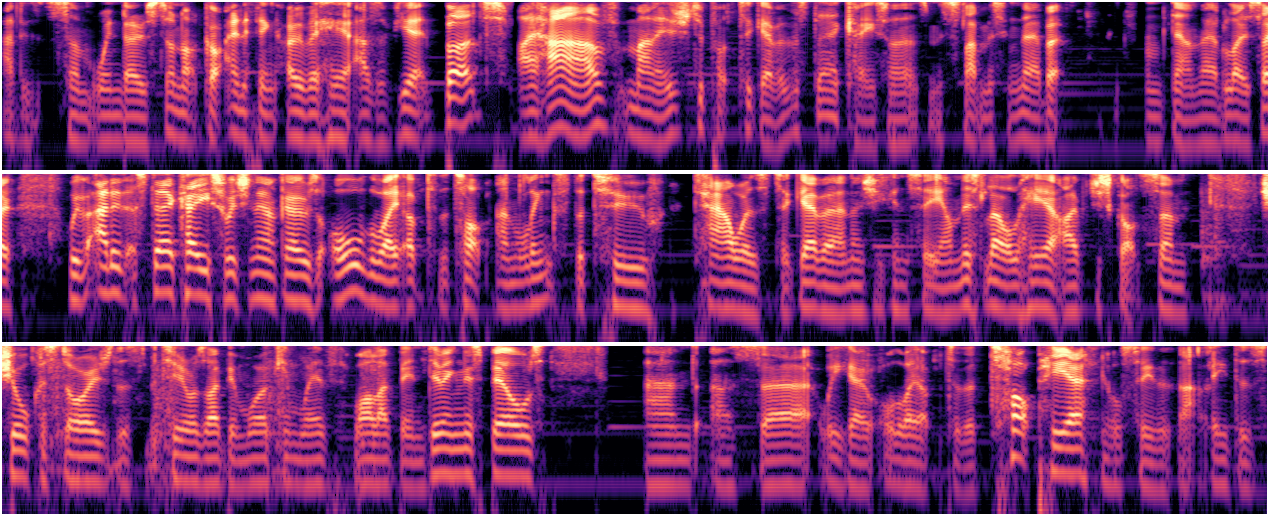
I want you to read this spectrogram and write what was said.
added some windows. Still not got anything over here as of yet, but I have managed to put together the staircase. So that's a slab missing there, but from down there below. So we've added a staircase which now goes all the way up to the top and links the two towers together and as you can see on this level here I've just got some shulker storage there's materials I've been working with while I've been doing this build and as uh, we go all the way up to the top here you'll see that that leads us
